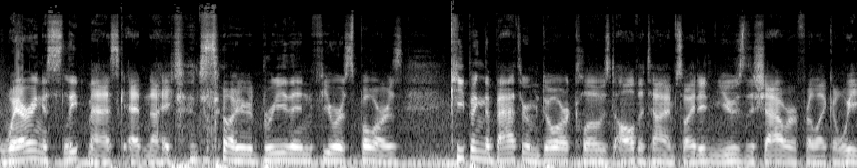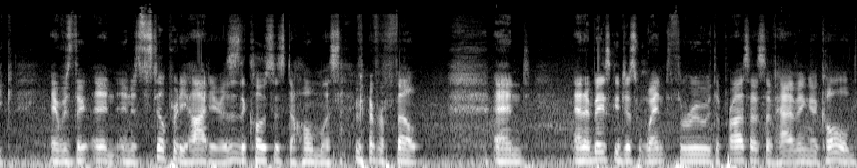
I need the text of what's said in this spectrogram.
wearing a sleep mask at night so I would breathe in fewer spores, keeping the bathroom door closed all the time so I didn't use the shower for like a week. It was the and, and it's still pretty hot here. This is the closest to homeless I've ever felt. And and I basically just went through the process of having a cold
